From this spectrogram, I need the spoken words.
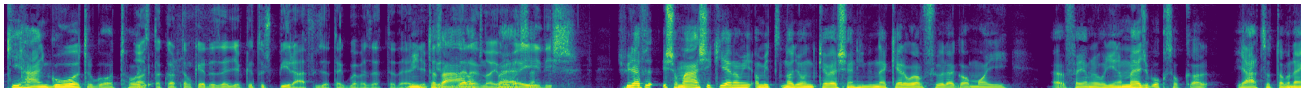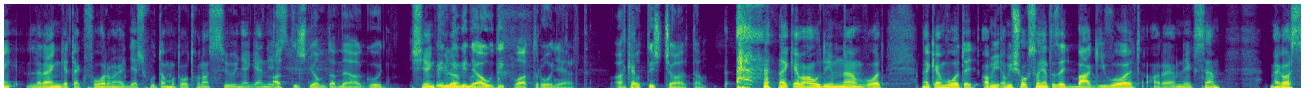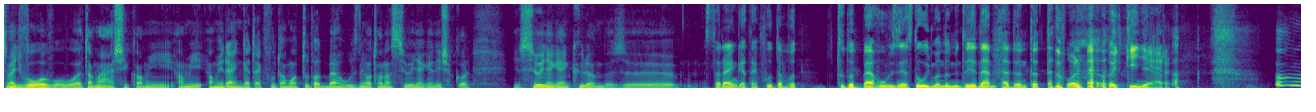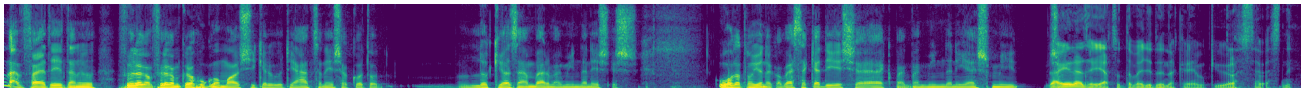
ki hány gólt rugott. Hogy... Azt akartam kérdezni egyébként, hogy spirálfüzetekbe vezetted el Mint az egyébként. állat, De Na jó, persze. én is. És És a másik ilyen, ami, amit nagyon kevesen hinnek el rólam, főleg a mai eh, fejemről, hogy én a matchboxokkal játszottam ren- rengeteg Forma 1-es futamot otthon a szőnyegen, és Azt is nyomtam, ne aggódj. És ilyen Mindig különbö- egy Audi Quattro nyert. Azt ott is csaltam. nekem Audim nem volt. Nekem volt egy, ami, ami sokszor nyert, az egy buggy volt, arra emlékszem, meg azt hiszem egy Volvo volt a másik, ami, ami, ami rengeteg futamot tudott behúzni otthon a szőnyegen, és akkor a szőnyegen különböző Ezt a rengeteg futamot tudod behúzni, ezt úgy mondod, mint hogy nem te döntötted volna el, hogy ki nyer. Nem feltétlenül. Főleg, főleg amikor a hugommal sikerült játszani, és akkor ott löki az ember, meg minden, és, és óhatatlanul jönnek a veszekedések, meg, meg minden ilyesmi. De én ezért játszottam egyedül, ne kelljen kívül összeveszni.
